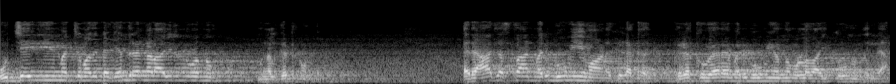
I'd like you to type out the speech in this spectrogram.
ഉജ്ജയിനിയും മറ്റും അതിന്റെ കേന്ദ്രങ്ങളായിരുന്നുവെന്നും നിങ്ങൾ കേട്ടിട്ടുണ്ട്. രാജസ്ഥാൻ മരുഭൂമിയുമാണ് കിഴക്ക്. കിഴക്ക് വേറെ മരുഭൂമിയൊന്നും ഉള്ളതായി തോന്നുന്നില്ല.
